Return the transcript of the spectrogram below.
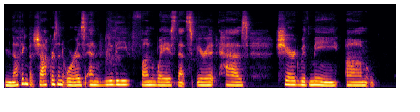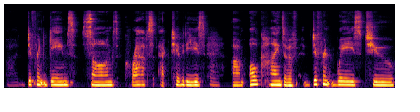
nothing but chakras and auras and really fun ways that Spirit has shared with me um, uh, different games, songs, crafts, activities, mm um, all kinds of different ways to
